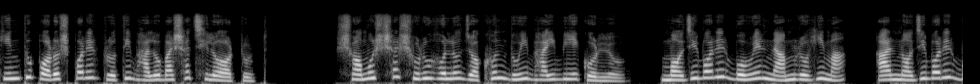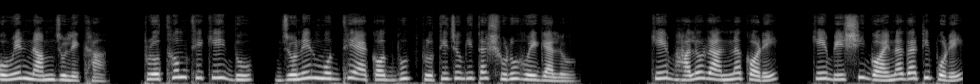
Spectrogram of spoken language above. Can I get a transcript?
কিন্তু পরস্পরের প্রতি ভালোবাসা ছিল অটুট। সমস্যা শুরু হল যখন দুই ভাই বিয়ে করল। মজিবরের বউয়ের নাম রহিমা আর নজিবরের বউয়ের নাম জুলেখা। প্রথম থেকেই দু জনের মধ্যে এক অদ্ভুত প্রতিযোগিতা শুরু হয়ে গেল। কে ভালো রান্না করে, কে বেশি গয়নাগাটি পরে,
